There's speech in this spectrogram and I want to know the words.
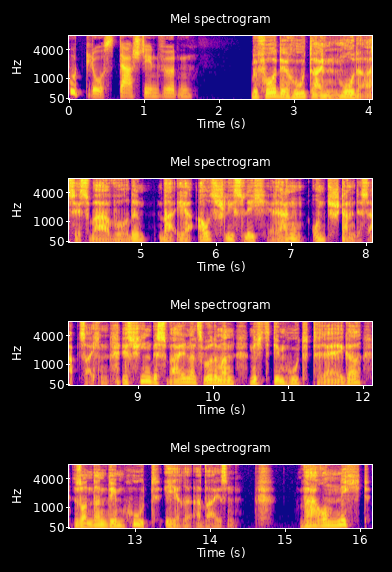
hutlos dastehen würden. Bevor der Hut ein Modeaccessoire wurde, war er ausschließlich Rang- und Standesabzeichen. Es schien bisweilen, als würde man nicht dem Hutträger, sondern dem Hut Ehre erweisen. Warum nicht,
